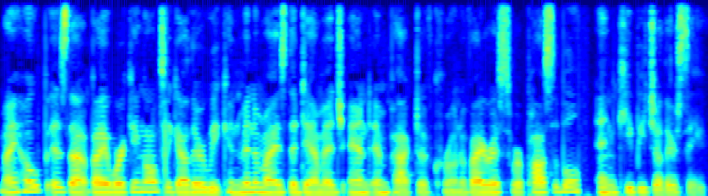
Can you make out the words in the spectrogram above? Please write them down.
My hope is that by working all together, we can minimize the damage and impact of coronavirus where possible and keep each other safe.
